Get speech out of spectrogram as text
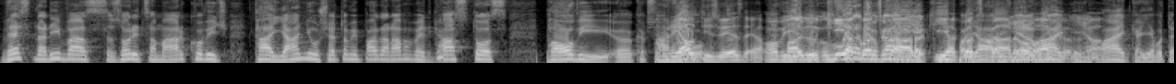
Vesna Rivas, Zorica Marković, ta Janjuš, eto mi pada na pamet, Gastos, pa ovi, e, kako se Pa zovu? reality zvezde, ja. Ovi, pa Kija Luna Kockar, Đogani Kija Kockar, ja, ovako, majka, ja. majka, jebote,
